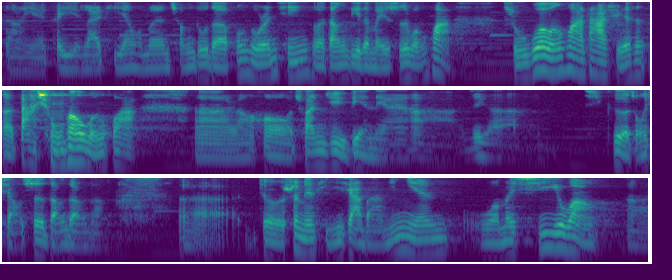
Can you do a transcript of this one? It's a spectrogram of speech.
当然也可以来体验我们成都的风土人情和当地的美食文化、蜀国文化、大学呃大熊猫文化啊，然后川剧变脸啊，这个各种小吃等等等，呃，就顺便提一下吧，明年我们希望啊，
